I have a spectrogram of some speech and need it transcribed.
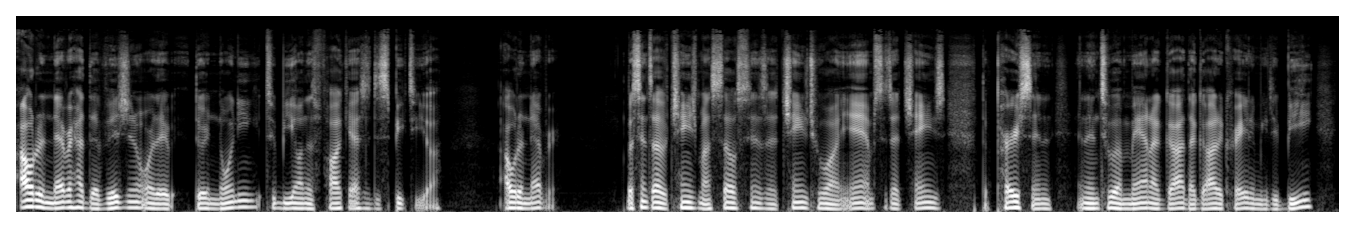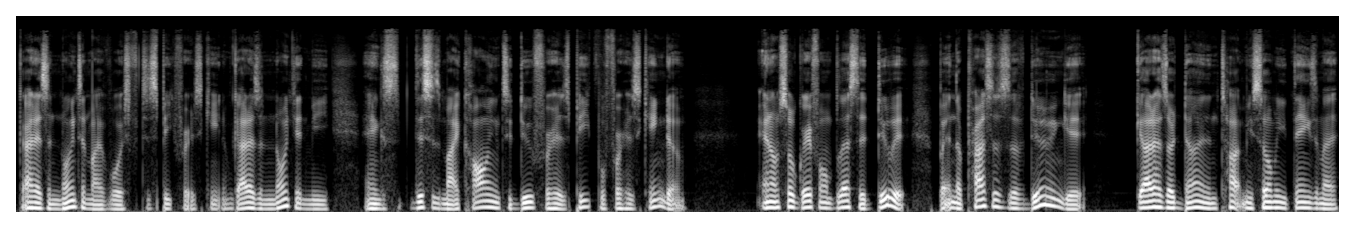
I would have never had the vision or the the anointing to be on this podcast and to speak to y'all. I would have never. But since I've changed myself, since I've changed who I am, since I've changed the person and into a man of God that God had created me to be, God has anointed my voice to speak for his kingdom. God has anointed me, and this is my calling to do for his people, for his kingdom. And I'm so grateful and blessed to do it. But in the process of doing it, God has done and taught me so many things in my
